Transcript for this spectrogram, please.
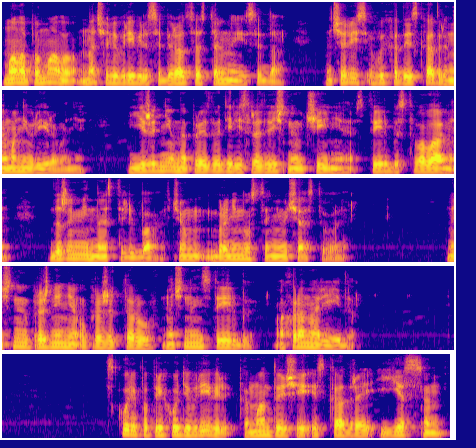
Мало-помалу начали в Ревель собираться остальные суда, начались выходы эскадры на маневрирование. Ежедневно производились различные учения, стрельбы стволами, даже минная стрельба, в чем броненосцы не участвовали. Ночные упражнения у прожекторов, ночные стрельбы, охрана рейда. Вскоре по приходе в Ревель командующий эскадрой Ессен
